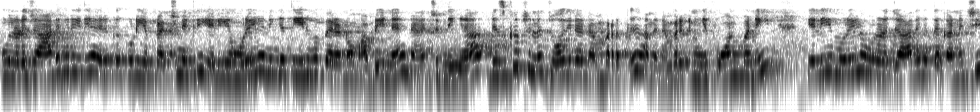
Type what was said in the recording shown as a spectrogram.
உங்களோட ஜாதக ரீதியாக இருக்கக்கூடிய பிரச்சனைக்கு எளிய முறையில் நீங்கள் தீர்வு பெறணும் அப்படின்னு நினச்சிருந்தீங்கன்னா டிஸ்கிரிப்ஷனில் ஜோதிட நம்பர் இருக்குது அந்த நம்பருக்கு நீங்கள் ஃபோன் பண்ணி எளிய முறையில் உங்களோட ஜாதகத்தை கணிச்சு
